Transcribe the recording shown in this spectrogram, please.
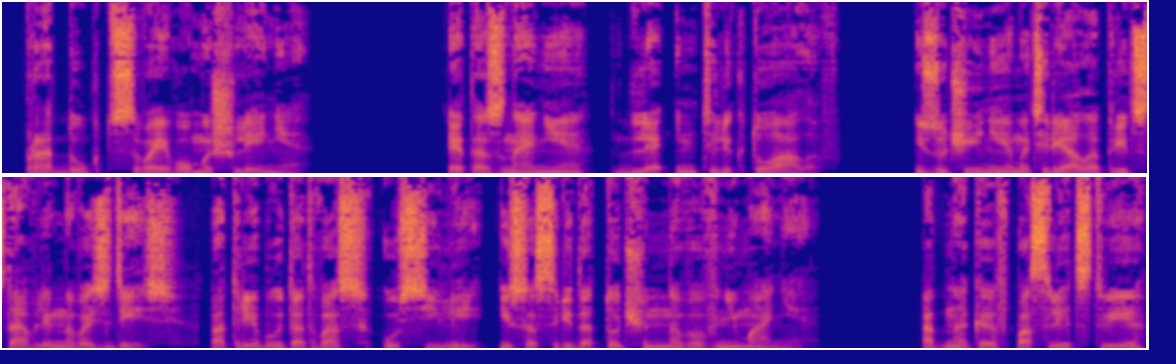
— продукт своего мышления. Это знание для интеллектуалов. Изучение материала, представленного здесь, потребует от вас усилий и сосредоточенного внимания. Однако впоследствии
